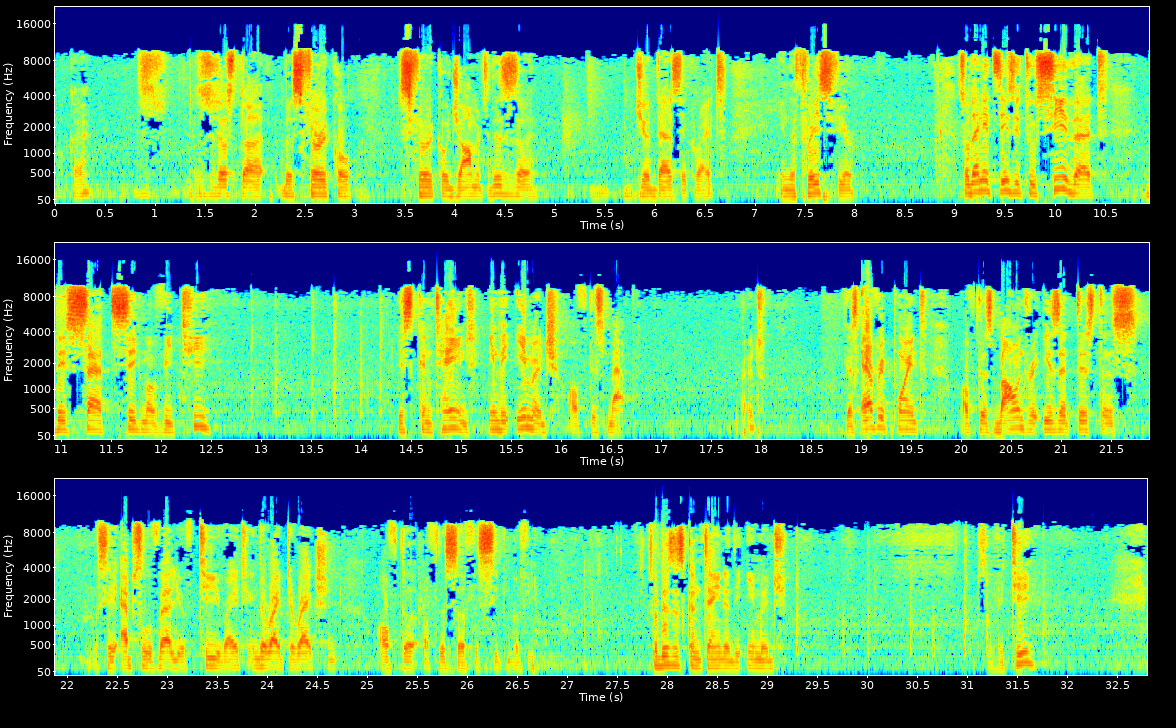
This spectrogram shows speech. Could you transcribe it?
Okay? This, this is just the, the spherical, spherical geometry. This is a geodesic, right, in the three sphere. So then it's easy to see that this set sigma vt is contained in the image of this map, right? Because every point of this boundary is at distance, let's say absolute value of t, right, in the right direction of the of the surface sigma v. So this is contained in the image so vt.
